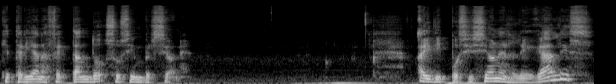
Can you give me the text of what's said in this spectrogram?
que estarían afectando sus inversiones. Hay disposiciones legales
